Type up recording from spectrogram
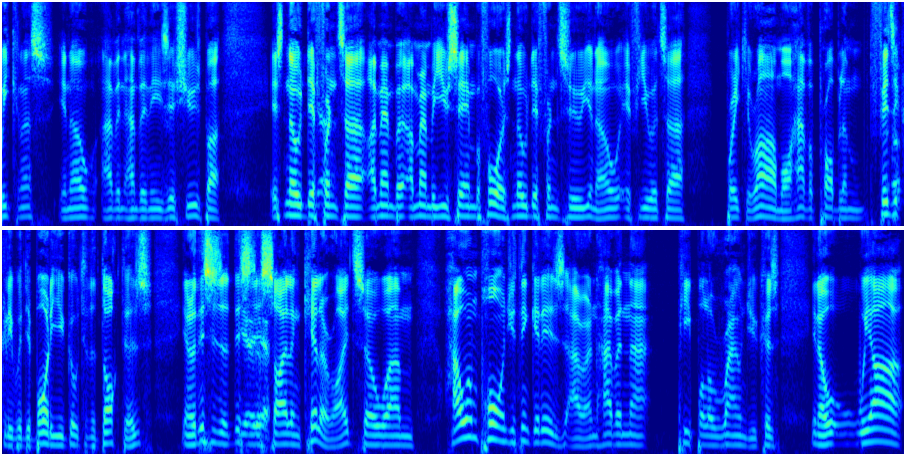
weakness. You know, having having these issues, but it's no different. To, I remember I remember you saying before, it's no different to you know if you were to break your arm or have a problem physically with your body, you go to the doctors. You know, this is a this Yeah, is a yeah. silent killer, right? So, um, how important do you think it is, Aaron, having that people around you? Because you know we are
